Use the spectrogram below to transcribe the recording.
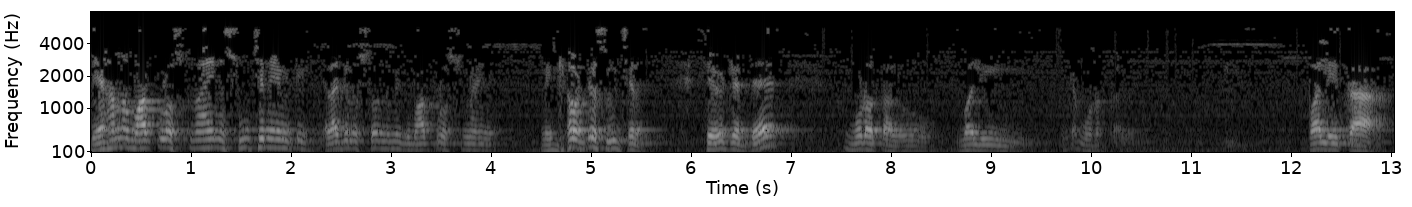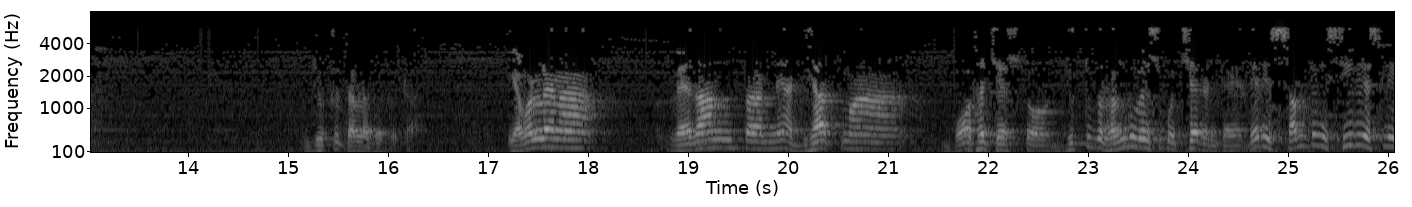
దేహంలో మార్పులు వస్తున్నాయని సూచన ఏమిటి? ఎలా తెలుస్తుంది మీకు మార్పులు వస్తున్నాయని? లింగం అంటే సూచన. ఏమిటంటే ముడతలు వలి అంటే ముడతలు. ఫలిత జుట్టు తెల్లబెట్టుట. ఎవళ్ళైనా వేదాంతాన్ని అధ్యాత్మ బోధ చేస్తూ జుట్టుకు రంగు వేసుకొచ్చారంటే there is something seriously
